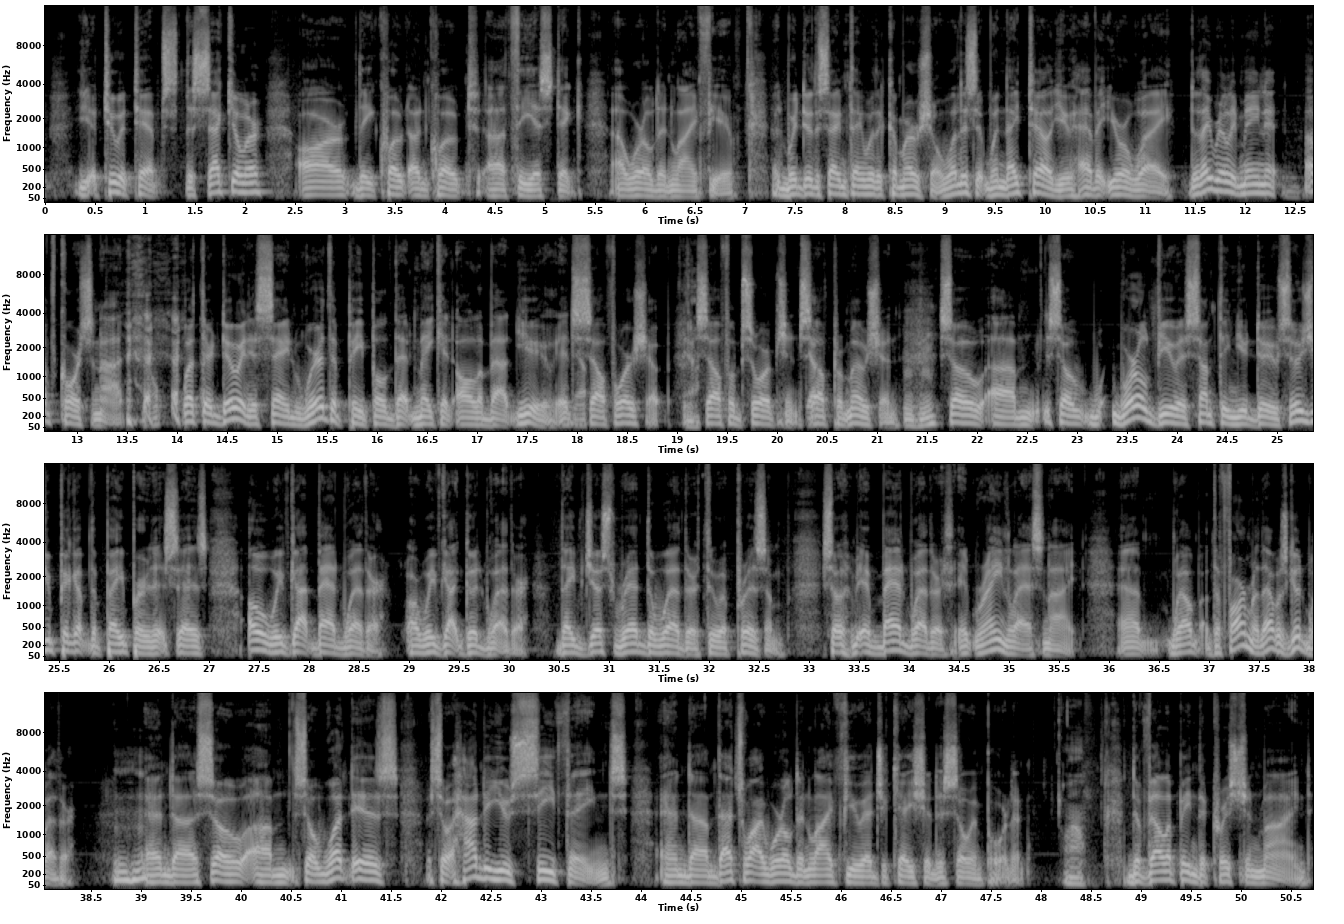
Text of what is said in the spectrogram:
two attempts: the secular or the quote unquote uh, theistic uh, world and life view. We do the same thing with a commercial. What is it when they tell you "have it your way"? Do they really mean it? Of course not. what they're doing is saying we're the people that make it all about you. It's yep. self worship, yeah. self absorption, yep. self promotion. Mm-hmm. So, um, so worldview is something you do. As soon as you pick up the paper that says, "Oh, we've got bad weather," or we've got good weather. They've just read the weather through a prism. So bad weather. It rained last night. Uh, well, the farmer, that was good weather. Mm-hmm. And uh, so, um, so what is so? How do you see things? And um, that's why world and life view education is so important. Wow, developing the Christian mind.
